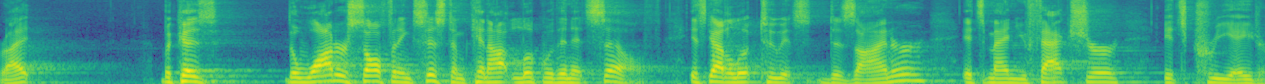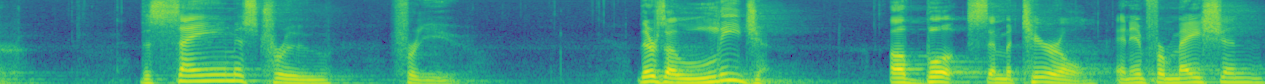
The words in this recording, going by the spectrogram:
Right? Because the water softening system cannot look within itself. it's got to look to its designer, its manufacturer, its creator. The same is true for you. There's a legion of books and material and information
